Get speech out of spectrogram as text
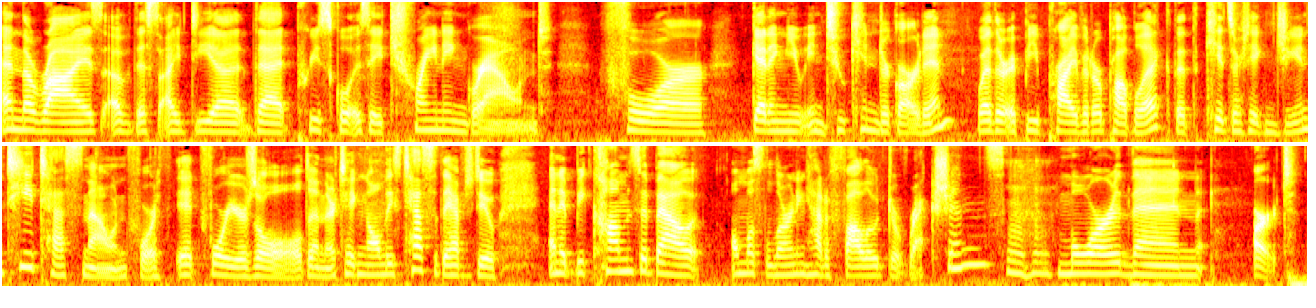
and the rise of this idea that preschool is a training ground for getting you into kindergarten, whether it be private or public. That the kids are taking G and T tests now in fourth at four years old, and they're taking all these tests that they have to do, and it becomes about almost learning how to follow directions mm-hmm. more than art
